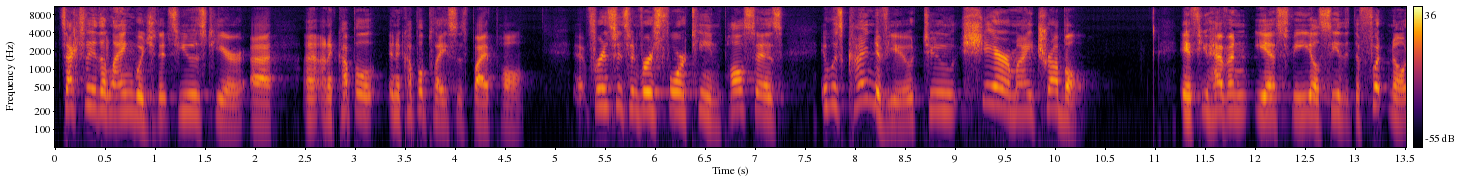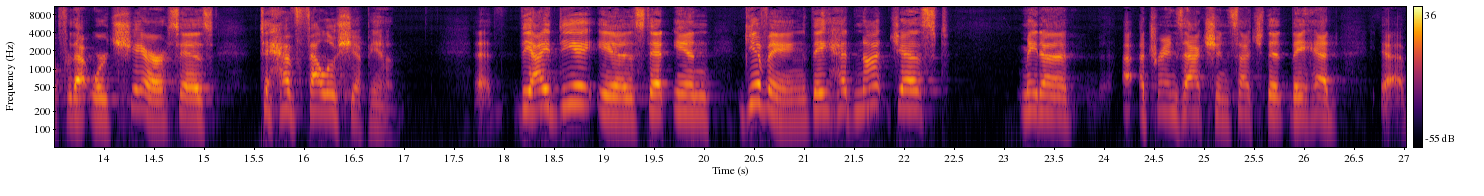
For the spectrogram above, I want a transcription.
It's actually the language that's used here uh, uh a couple, in a couple places by Paul. For instance, in verse 14, Paul says, It was kind of you to share my trouble. If you have an ESV, you'll see that the footnote for that word share says to have fellowship in. Uh, the idea is that in giving, they had not just made a, a transaction such that they had uh,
